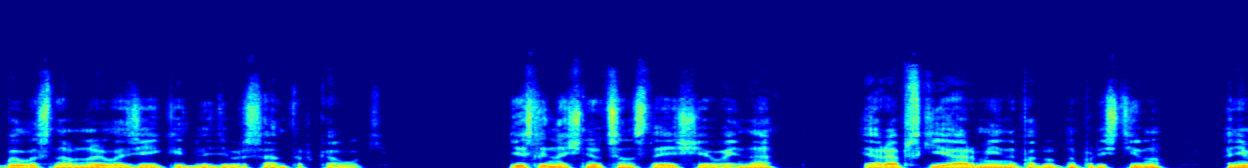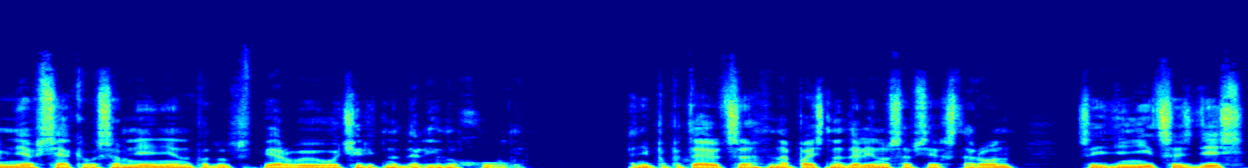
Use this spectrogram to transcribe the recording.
был основной лазейкой для диверсантов Кавуки. Если начнется настоящая война, и арабские армии нападут на Палестину, они вне всякого сомнения нападут в первую очередь на долину Хулы. Они попытаются напасть на долину со всех сторон, соединиться здесь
